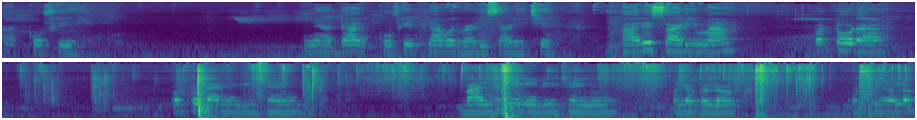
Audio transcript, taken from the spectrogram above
આ કોફી ને આ ડાર્ક કોફી ફ્લાવરવાળી સાડી છે. ભારે સાડીમાં પટોળા, પટોળાની ડિઝાઇન બાંધણીની ડિઝાઇનો અલગ અલગ, પછી અલગ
